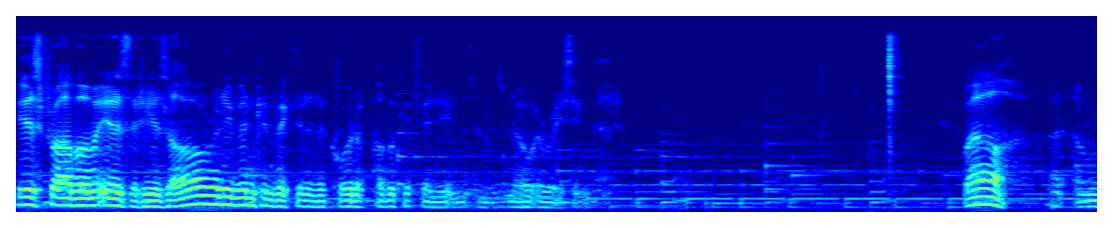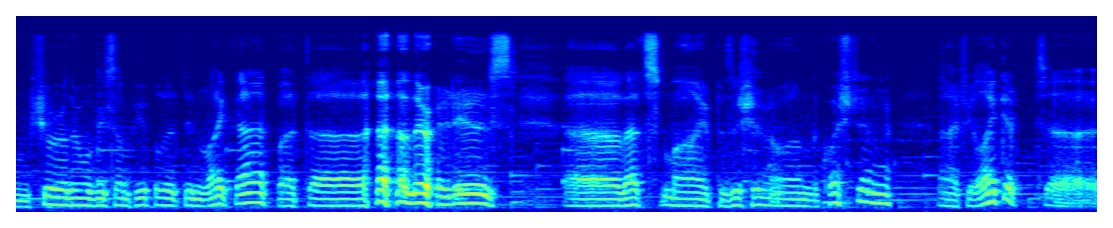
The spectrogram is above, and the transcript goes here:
His problem is that he has already been convicted in the court of public opinion, and there's no erasing that. Well, I'm sure there will be some people that didn't like that, but uh, there it is. Uh, that's my position on the question. Uh, if you like it, uh,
